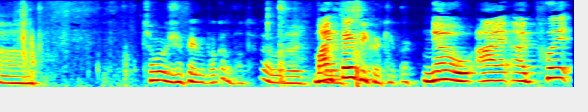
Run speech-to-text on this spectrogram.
Um, So what was your favorite book of the month? Oh, the, My favorite- Secret Keeper. no, I, I put,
